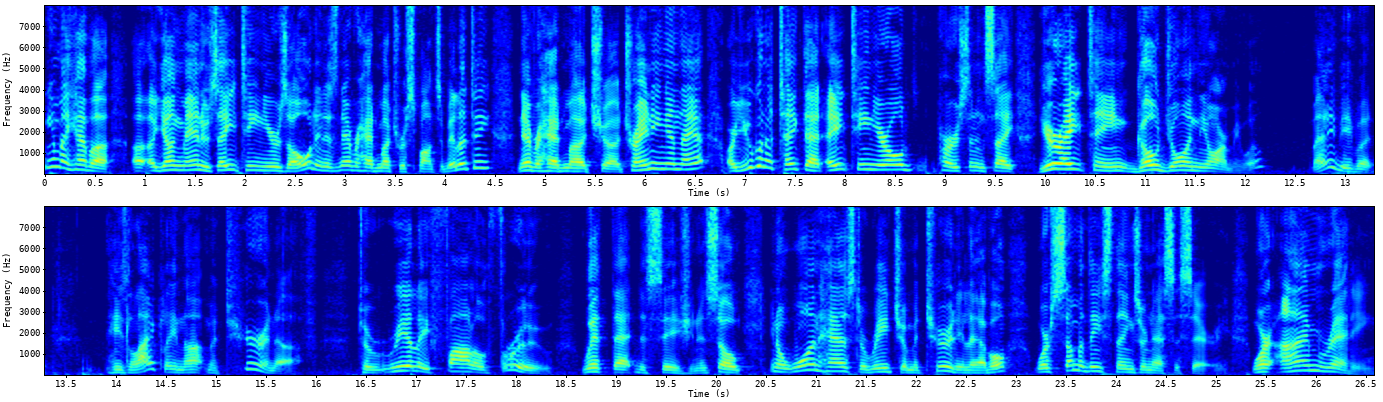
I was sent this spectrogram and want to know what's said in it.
You may have a, a young man who's 18 years old and has never had much responsibility, never had much uh, training in that. Are you going to take that 18 year old person and say, You're 18, go join the Army? Well, Maybe, but he's likely not mature enough to really follow through with that decision. And so, you know, one has to reach a maturity level where some of these things are necessary, where I'm ready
